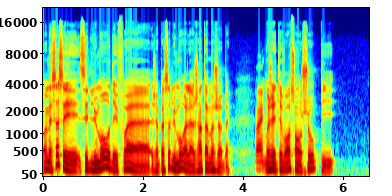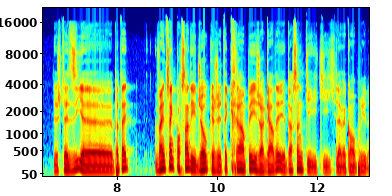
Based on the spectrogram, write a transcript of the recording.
ouais, mais ça c'est c'est de l'humour, des fois. euh, J'appelle ça de l'humour à la Jean-Thomas Jobin. Ouais. Moi, j'ai été voir son show, puis je te dis, euh, peut-être 25% des jokes que j'étais crampé, je regardais, il n'y a personne qui, qui- qui l'avait compris. là.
